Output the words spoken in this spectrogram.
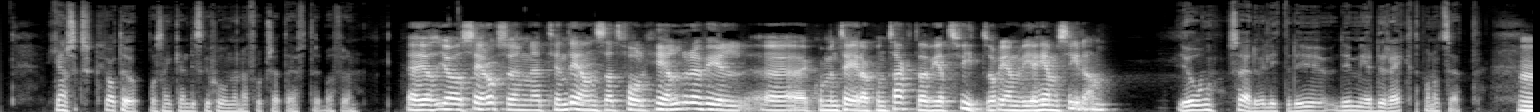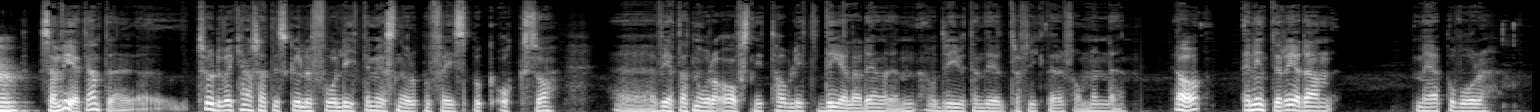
kanske ska ta upp och sen kan diskussionerna fortsätta efter. Varför? Eh, jag, jag ser också en eh, tendens att folk hellre vill eh, kommentera och kontakta via Twitter än via hemsidan. Jo, så är det väl lite. Det är ju det är mer direkt på något sätt. Mm. Sen vet jag inte. Jag trodde väl kanske att det skulle få lite mer snurr på Facebook också. Jag vet att några avsnitt har blivit delade och drivit en del trafik därifrån. Men ja, är ni inte redan med på vår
